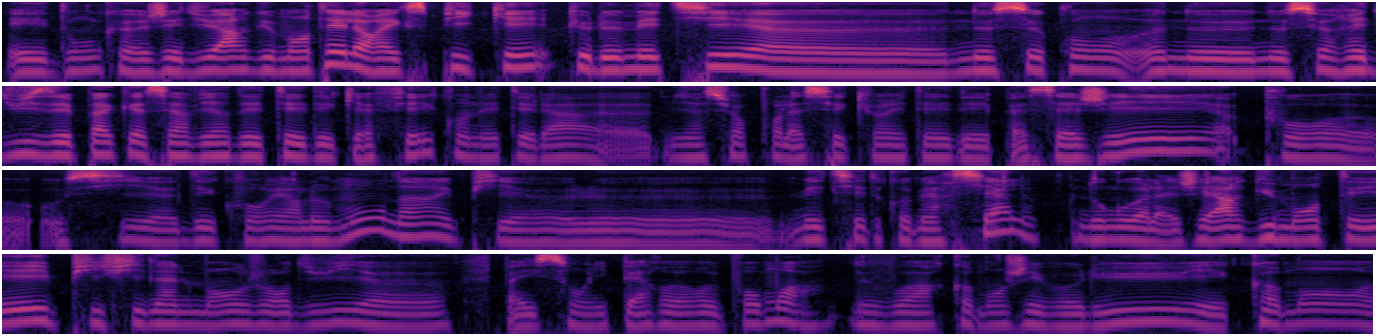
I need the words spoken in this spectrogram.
Et donc euh, j'ai dû argumenter, leur expliquer que le métier ne, se ne, se réduisait pas qu'à servir des thés et des cafés, qu'on était là bien sûr pour la sécurité des passagers, pour aussi découvrir le monde hein, et puis le métier de commercial. Donc voilà, j'ai argumenté et puis finalement aujourd'hui, bah, ils sont hyper heureux pour moi de voir comment j'évolue et comment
